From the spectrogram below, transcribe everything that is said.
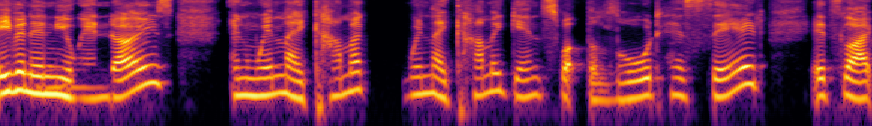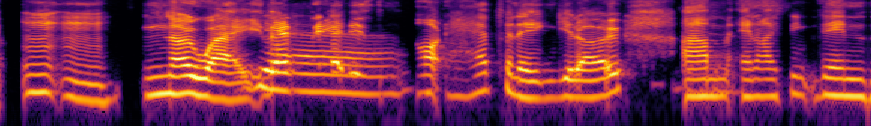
even mm. innuendos. And when they come when they come against what the Lord has said, it's like, no way, yeah. that, that is not happening, you know. Yes. Um, and I think then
